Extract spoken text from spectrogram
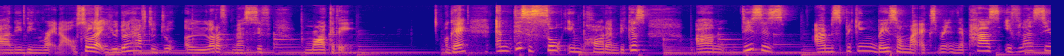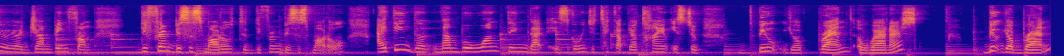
are needing right now so that you don't have to do a lot of massive marketing okay? And this is so important because um, this is i'm speaking based on my experience in the past. If let's say you're jumping from different business model to different business model i think the number one thing that is going to take up your time is to build your brand awareness build your brand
